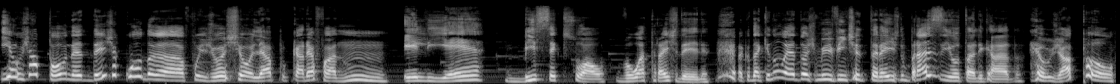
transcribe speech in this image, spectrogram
E é o Japão, né? Desde quando a Fujoshi olhar pro cara e falar, hum, ele é bissexual. Vou atrás dele. É que daqui não é 2023 no Brasil, tá ligado? É o Japão.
